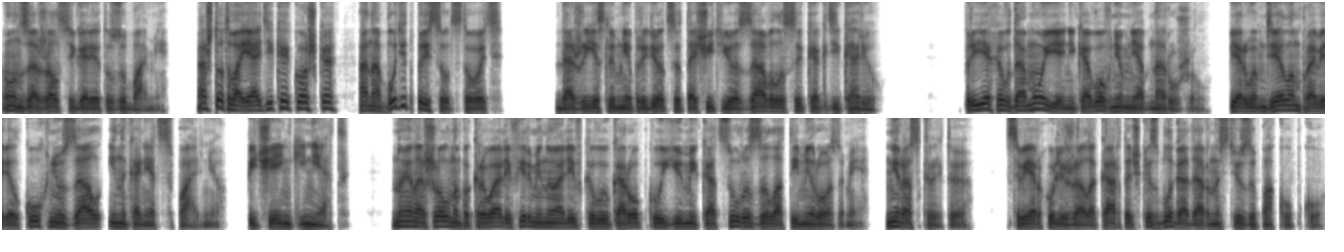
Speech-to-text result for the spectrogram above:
Он зажал сигарету зубами. А что твоя дикая кошка? Она будет присутствовать? Даже если мне придется тащить ее за волосы, как дикарю. Приехав домой, я никого в нем не обнаружил. Первым делом проверил кухню, зал и, наконец, спальню. Печеньки нет. Но я нашел на покрывале фирменную оливковую коробку Юми Кацура с золотыми розами, нераскрытую. Сверху лежала карточка с благодарностью за покупку.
